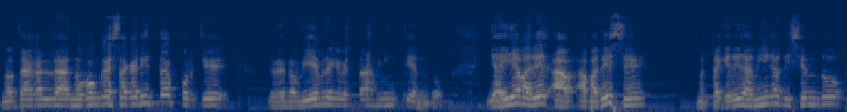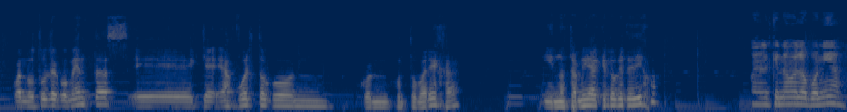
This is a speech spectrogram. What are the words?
no te hagas la, no pongas esa carita porque desde noviembre que me estabas mintiendo. Y ahí apare- a- aparece nuestra querida amiga diciendo, cuando tú le comentas eh, que has vuelto con, con, con tu pareja, y nuestra amiga, ¿qué es lo que te dijo? Con el que no me lo ponía.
